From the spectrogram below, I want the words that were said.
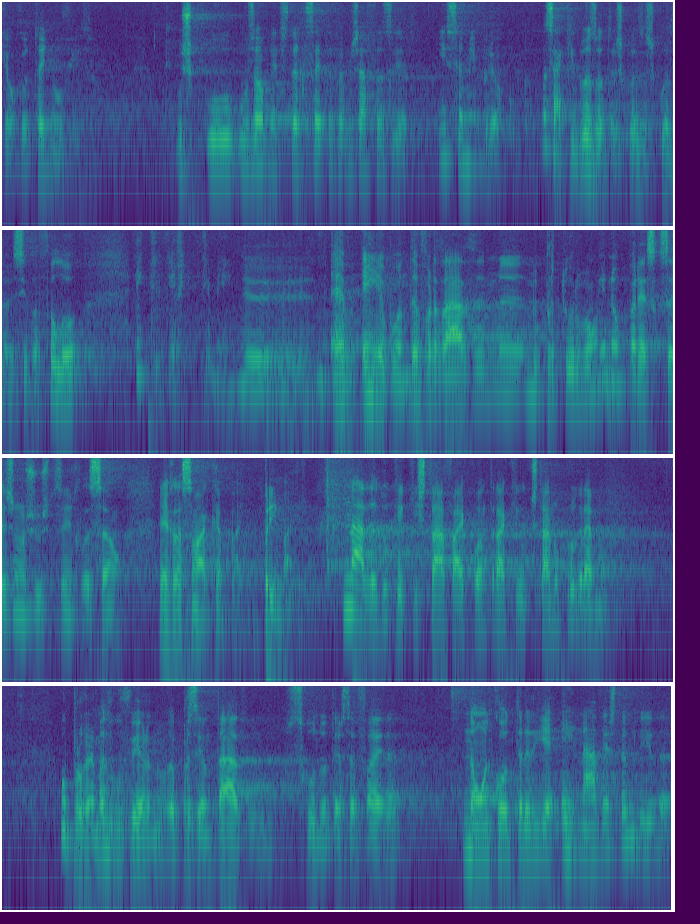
que é o que eu tenho ouvido. Os, o, os aumentos da receita vamos já fazer. Isso a mim preocupa. Mas há aqui duas outras coisas que o Adão Silva falou e que, enfim, que a mim, eh, eh, em abono da verdade, me, me, perturbam e não me parece que sejam justos em relação, em relação à campanha. Primeiro, nada do que aqui está vai contra aquilo que está no programa. O programa de governo, apresentado segunda ou terça-feira, não encontraria em nada esta medida.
